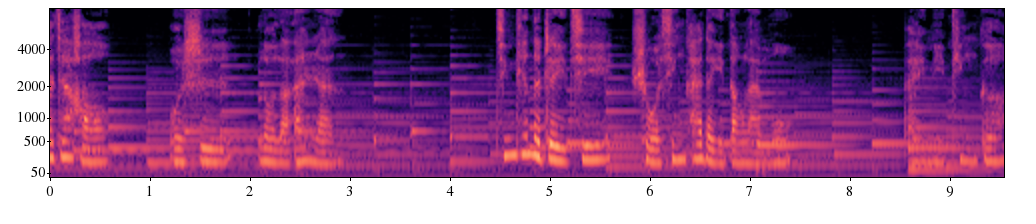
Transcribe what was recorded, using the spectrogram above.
大家好，我是洛乐安然。今天的这一期是我新开的一档栏目，陪你听歌。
